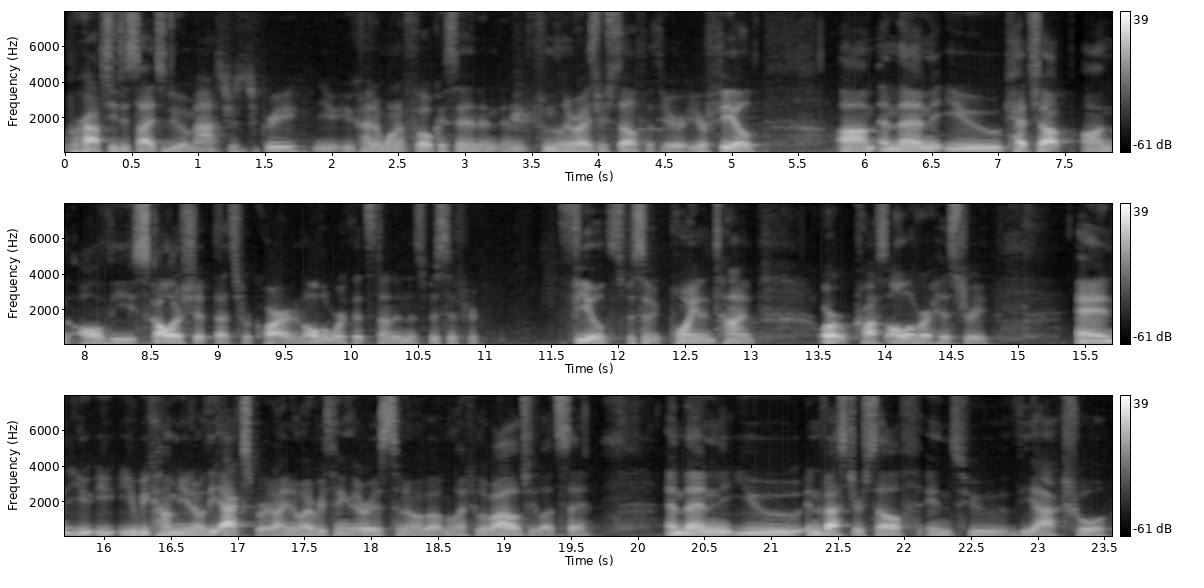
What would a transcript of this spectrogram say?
Perhaps you decide to do a master's degree. You, you kind of want to focus in and, and familiarize yourself with your, your field. Um, and then you catch up on all the scholarship that's required and all the work that's done in a specific field, specific point in time, or across all of our history. And you, you, you become you know, the expert. I know everything there is to know about molecular biology, let's say. And then you invest yourself into the actual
